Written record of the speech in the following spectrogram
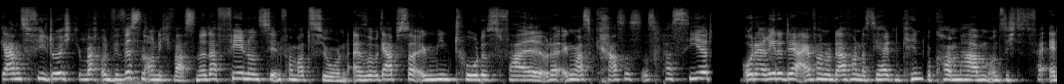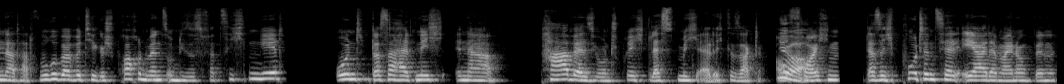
ganz viel durchgemacht und wir wissen auch nicht was, ne? Da fehlen uns die Informationen. Also gab es da irgendwie einen Todesfall oder irgendwas krasses ist passiert? Oder redet er einfach nur davon, dass sie halt ein Kind bekommen haben und sich das verändert hat? Worüber wird hier gesprochen, wenn es um dieses Verzichten geht? Und dass er halt nicht in einer Paarversion spricht, lässt mich ehrlich gesagt aufhorchen, ja. dass ich potenziell eher der Meinung bin,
